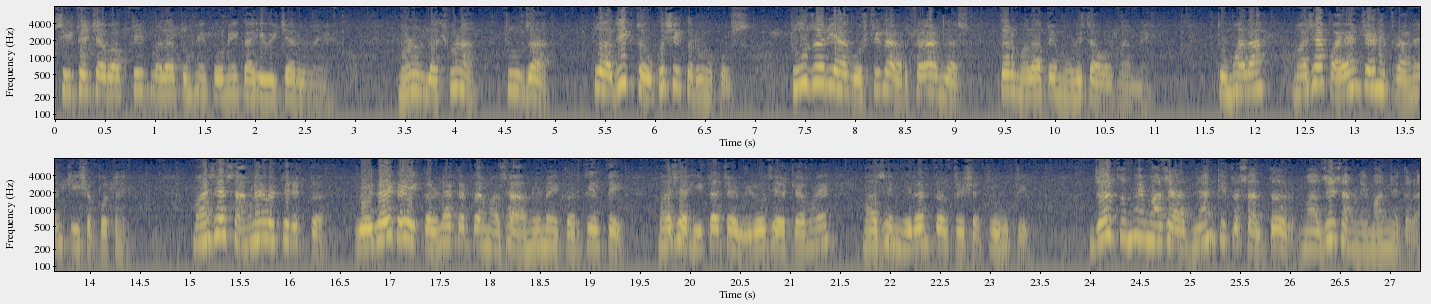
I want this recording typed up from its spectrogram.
सीतेच्या बाबतीत मला तुम्ही कोणी काही विचारू नये. म्हणून लक्ष्मणा तू जा. तू अधिक चौकशी करू नकोस. तू जर या गोष्टीला अडथळा आणलास तर मला ते मुळीच आवडणार नाही. तुम्हाला माझ्या पायांची आणि प्राण्यांची शपथ आहे. माझ्या सांगण्याव्यतिरिक्त वेगळे काही करण्याकरता माझा अनुनय करतील ते माझ्या हिताच्या विरोधी असल्यामुळे माझे निरंतर ते शत्रू होतील. जर तुम्ही माझे आज्ञांकित असाल तर माझे सांगणे मान्य करा.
